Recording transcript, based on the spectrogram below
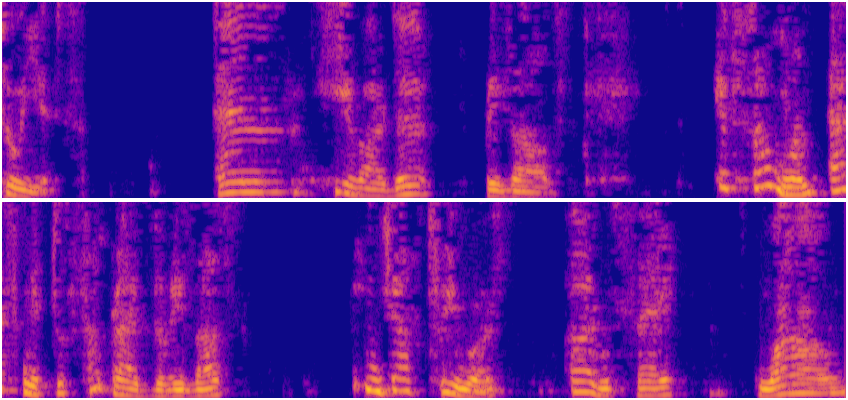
two years. And here are the results. If someone asked me to summarize the results in just three words, I would say, wow,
